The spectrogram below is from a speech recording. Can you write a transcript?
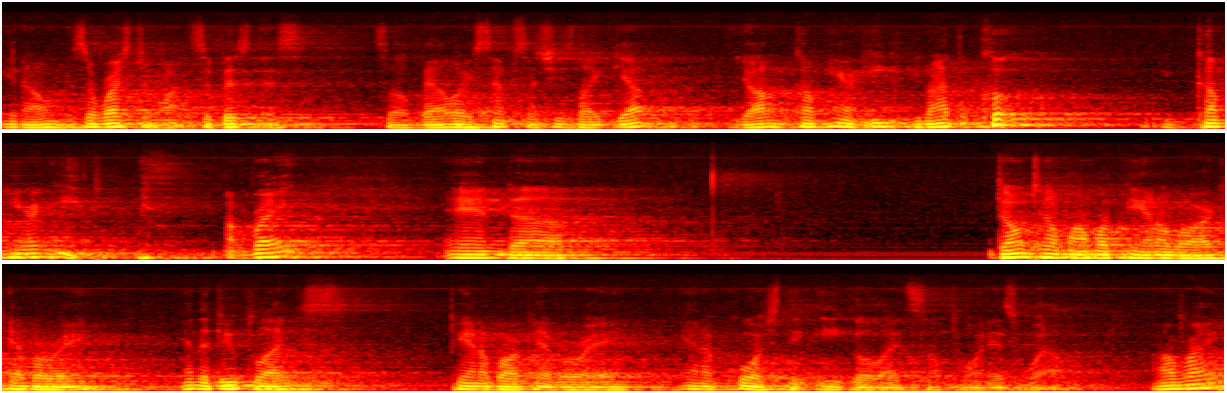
You know, it's a restaurant, it's a business. So Valerie Simpson, she's like, yep, y'all can come here and eat. You don't have to cook. You can come here and eat. All right? And uh, Don't Tell Mama Piano Bar Cabaret and the Duplex Piano Bar Cabaret and of course the Eagle at some point as well. All right?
